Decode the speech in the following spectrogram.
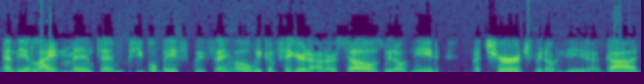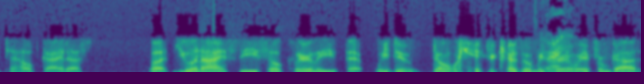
and the Enlightenment, and people basically saying, oh, we can figure it out ourselves. We don't need a church. We don't need a God to help guide us. But you and I see so clearly that we do, don't we? because when we right. turn away from God,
